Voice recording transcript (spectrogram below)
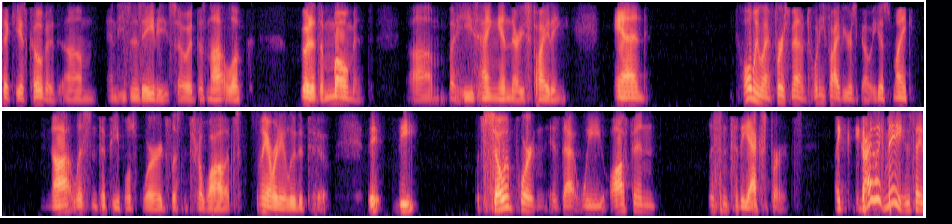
sick. He has COVID, um, and he's in his 80s, so it does not look good at the moment. Um, but he's hanging in there. He's fighting. And he told me when I first met him 25 years ago. He goes, Mike, not listen to people's words. Listen to the wallets. Something I already alluded to. The, the what's so important is that we often listen to the experts, like guys like me who say,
